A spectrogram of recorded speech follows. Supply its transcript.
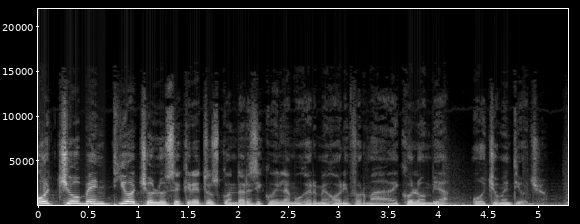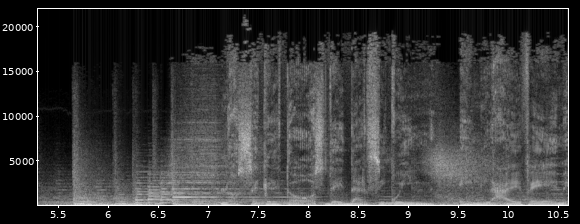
828 Los secretos con Darcy Quinn, la mujer mejor informada de Colombia. 828. Los secretos de Darcy Quinn en la FM.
